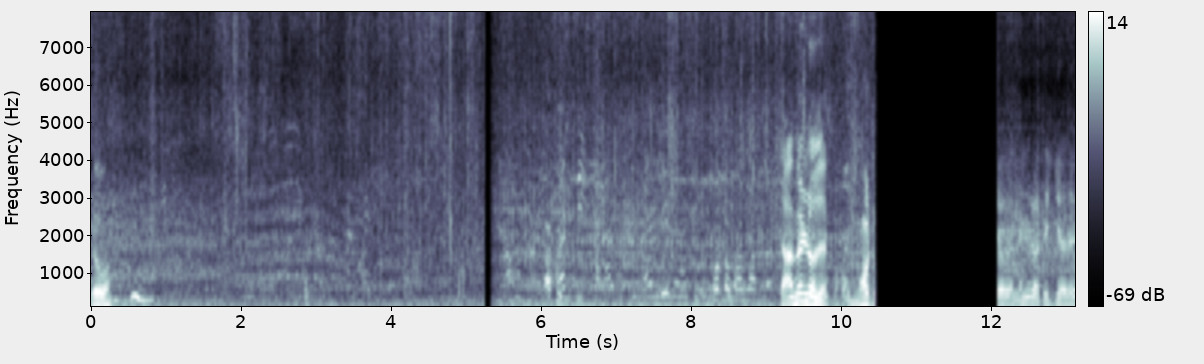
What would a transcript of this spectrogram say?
જુઓ તામિલનો છે. મોટું. હવે નવીરા થઈ ગયા છે.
